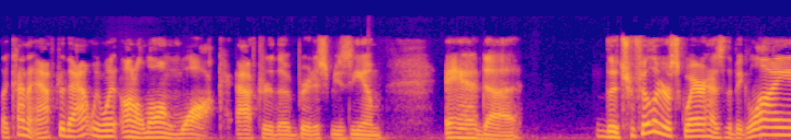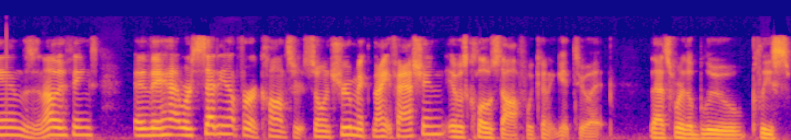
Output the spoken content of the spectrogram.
Like kind of after that, we went on a long walk after the British Museum, and uh, the Trafalgar Square has the big lions and other things, and they had, were setting up for a concert. So in true McKnight fashion, it was closed off. We couldn't get to it. That's where the blue police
